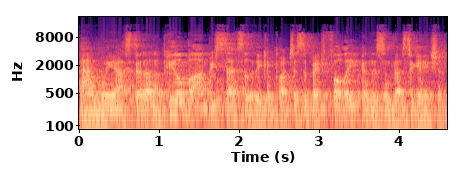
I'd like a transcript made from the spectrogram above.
And we ask that an appeal bond be set so that he can participate fully in this investigation.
